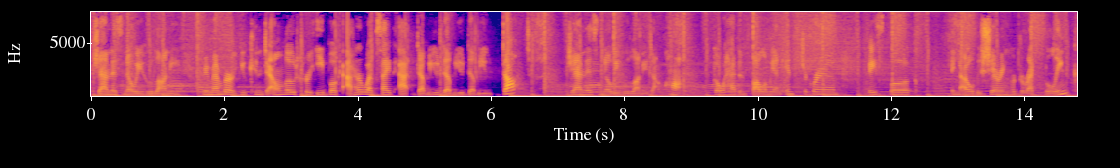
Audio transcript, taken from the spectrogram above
Janice Noehulani. Remember, you can download her ebook at her website at www.janicenoehulani.com. Go ahead and follow me on Instagram, Facebook, and I will be sharing her direct link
